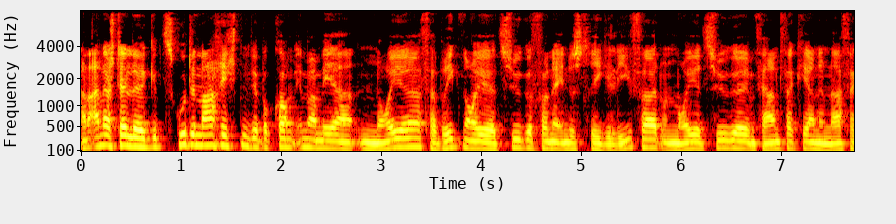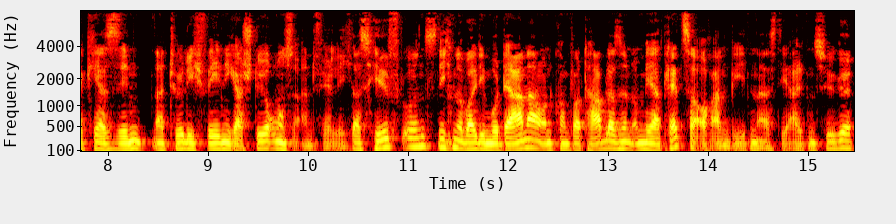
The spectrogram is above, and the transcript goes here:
An einer Stelle gibt's gute Nachrichten. Wir bekommen immer mehr neue, fabrikneue Züge von der Industrie geliefert und neue Züge im Fernverkehr und im Nahverkehr sind natürlich weniger störungsanfällig. Das hilft uns nicht nur, weil die moderner und komfortabler sind und mehr Plätze auch anbieten als die alten Züge,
